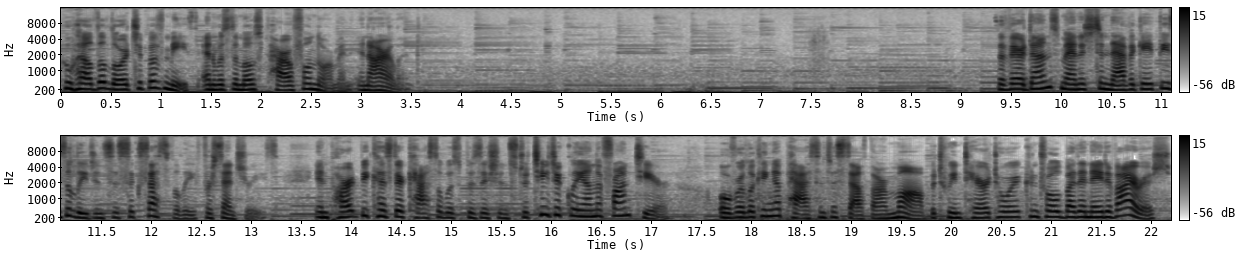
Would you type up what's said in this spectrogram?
who held the lordship of Meath and was the most powerful Norman in Ireland. The Verduns managed to navigate these allegiances successfully for centuries, in part because their castle was positioned strategically on the frontier, overlooking a pass into South Armagh between territory controlled by the native Irish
